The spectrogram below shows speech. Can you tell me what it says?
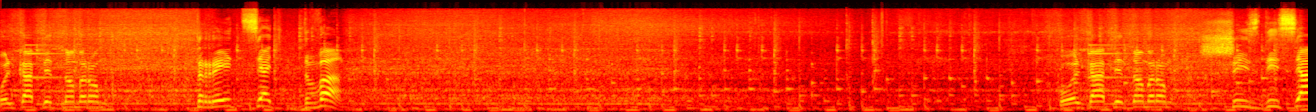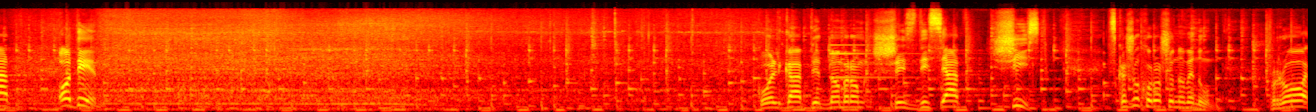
Колька під номером 32. Колька під номером 61. Колька під номером 66. Скажу хорошу новину про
